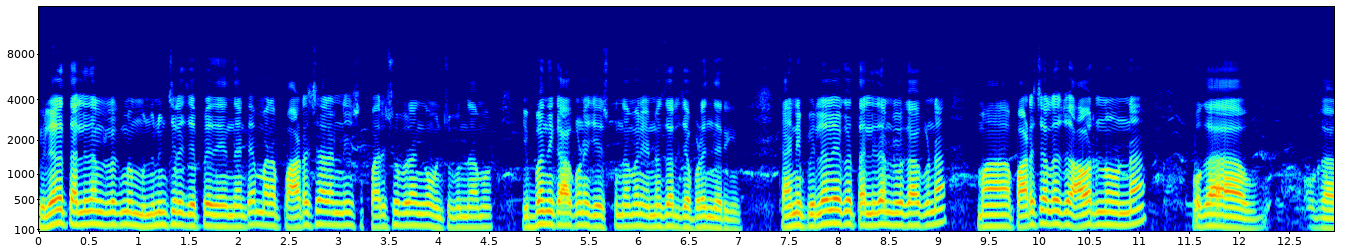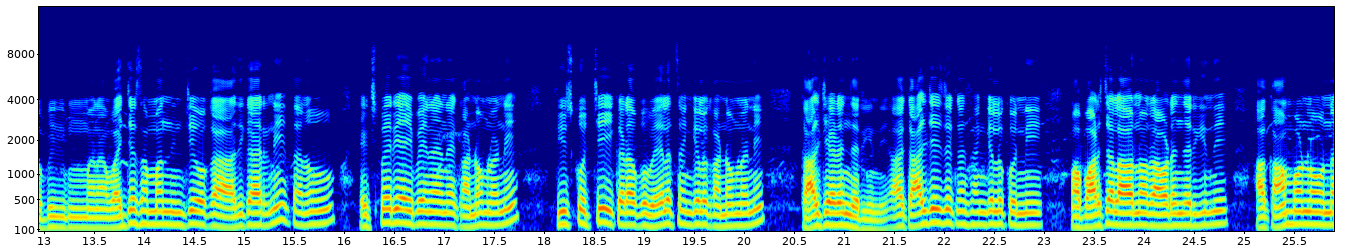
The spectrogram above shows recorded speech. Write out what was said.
పిల్లల తల్లిదండ్రులకు మేము ముందు నుంచే చెప్పేది ఏంటంటే మన పాఠశాలని పరిశుభ్రంగా ఉంచుకుందాము ఇబ్బంది కాకుండా చేసుకుందామని ఎన్నోసార్లు చెప్పడం జరిగింది. కానీ పిల్లల యొక్క తల్లిదండ్రులు కాకుండా మా పాఠశాల ఆవరణలో ఉన్న ఒక ఒక మన వైద్య సంబంధించి ఒక అధికారిని తను ఎక్స్పైరీ అయిపోయిన అనే కండోమ్లని తీసుకొచ్చి ఇక్కడ ఒక వేల సంఖ్యలో కండోమ్లని కాల్ చేయడం జరిగింది. ఆ కాల్ చేసే సంఖ్యలో కొన్ని మా పాఠశాల ఆవరణలో రావడం జరిగింది. ఆ కాంపౌండ్లో ఉన్న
